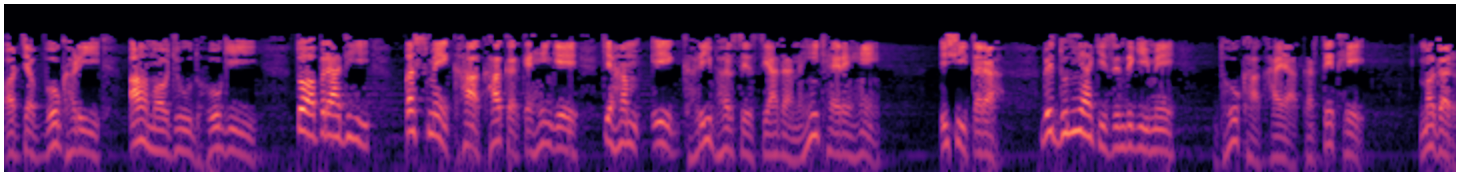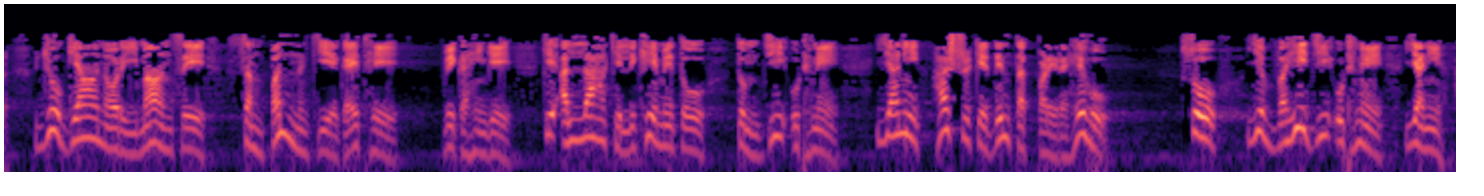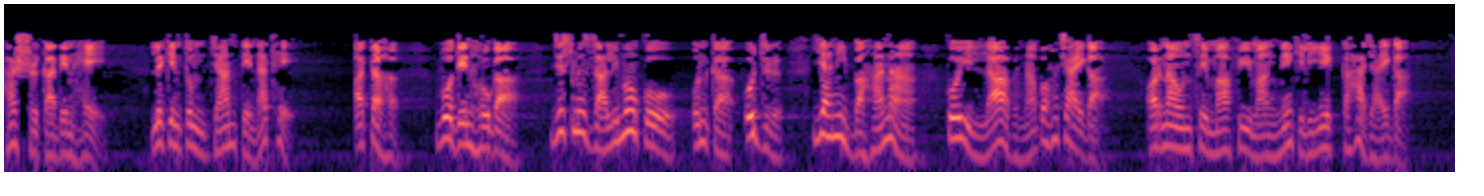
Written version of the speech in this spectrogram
और जब वो घड़ी आ मौजूद होगी तो अपराधी कस्में खा खा कर कहेंगे कि हम एक घड़ी भर से ज़्यादा नहीं ठहरे हैं। इसी तरह वे दुनिया की ज़िंदगी में धोखा खाया करते थे, मगर जो ज्ञान और ईमान से संपन्न किए गए थे, वे कहेंगे कि अल्लाह के लिखे में तो तुम जी उठने, यानी हश्र के दिन तक पड़े रहे हो। सो ये वही जी उठने यानी हश्र का दिन है लेकिन तुम जानते न थे अतः वो दिन होगा जिसमें जालिमों को उनका उज्र यानी बहाना कोई लाभ न पहुंचाएगा और न उनसे माफी मांगने के लिए कहा जाएगा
